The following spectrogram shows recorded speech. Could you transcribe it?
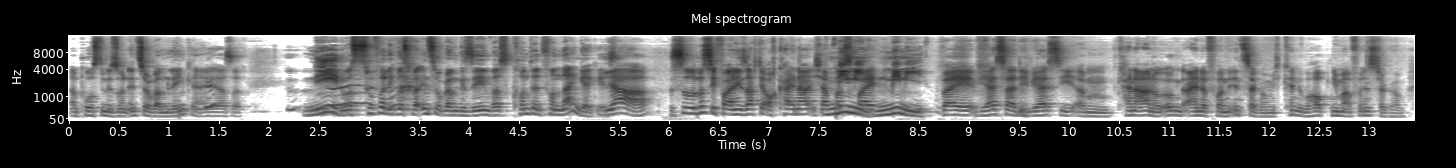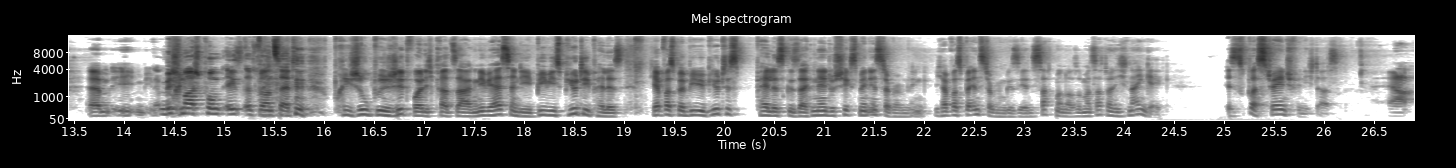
dann posten wir so einen Instagram-Link. Ja, Nee, du hast zufällig was bei Instagram gesehen, was Content von 9gag ist. Ja, das ist so lustig, vor allem sagt ja auch keiner, ich habe was bei... Mimi. Bei, wie heißt die, wie heißt die, ähm, keine Ahnung, irgendeine von Instagram, ich kenne überhaupt niemanden von Instagram. Ähm, Mischmasch.xyz. Prijou Brigitte wollte ich gerade sagen. Nee, wie heißt denn die? Bibis Beauty Palace. Ich habe was bei Bibi Beauty Palace gesagt, nee, du schickst mir einen Instagram-Link. Ich habe was bei Instagram gesehen, das sagt man doch so, man sagt doch nicht 9gag. Ist super strange, finde ich das. Ja,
